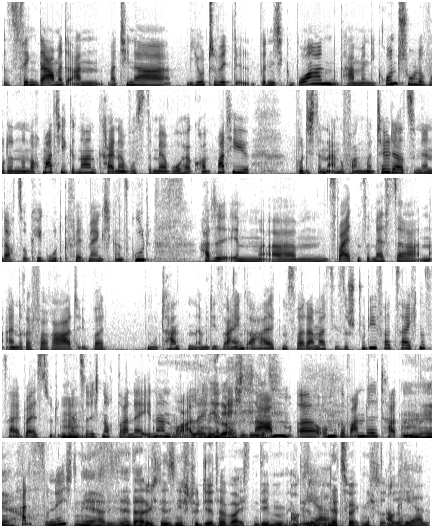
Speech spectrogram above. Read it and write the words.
es fing damit an, Martina Mijocevic bin ich geboren, kam in die Grundschule, wurde nur noch Matti genannt. Keiner wusste mehr, woher kommt Matti. Wurde ich dann angefangen, Mathilda zu nennen. Dachte so, okay, gut, gefällt mir eigentlich ganz gut. Hatte im ähm, zweiten Semester ein Referat über Mutanten im Design gehalten. Das war damals diese Studieverzeichniszeit. Weißt du, mhm. kannst du dich noch daran erinnern, wo alle nee, ihren echten Namen äh, umgewandelt hatten? Nee. Hattest du nicht? Nee, hatte ich. Dadurch, dass ich nicht studiert habe, war ich in, dem, in okay. diesem Netzwerk nicht so okay. drin.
